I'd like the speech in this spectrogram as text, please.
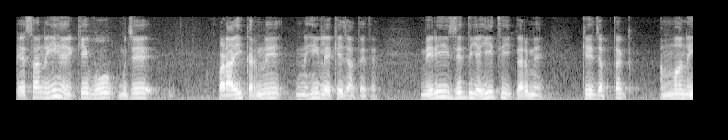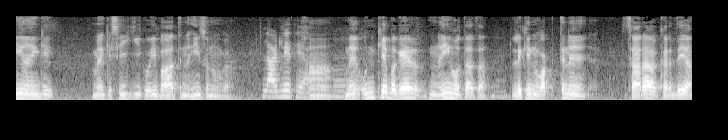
ایسا نہیں ہے کہ وہ مجھے پڑھائی کرنے نہیں لے کے جاتے تھے۔ میری ضد یہی تھی گھر میں کہ جب تک اماں نہیں آئیں گی میں کسی کی کوئی بات نہیں سنوں گا۔ لاڈلے تھے ہاں میں ان کے بغیر نہیں ہوتا تھا لیکن وقت نے سارا کر دیا۔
